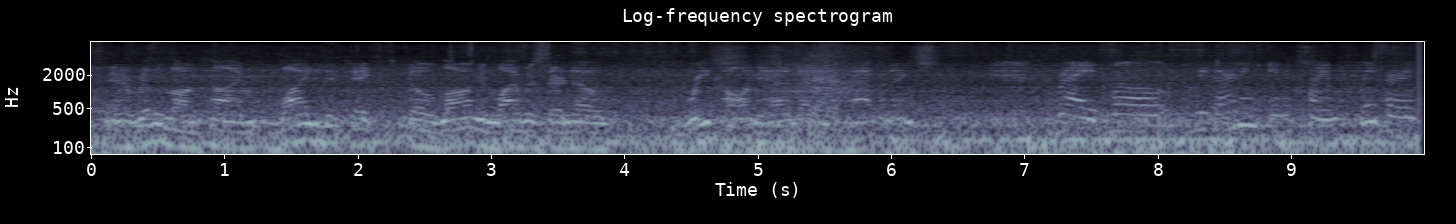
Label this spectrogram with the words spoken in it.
in a really long time. Why did it take so long, and why was there no recall? I mean, how did that end up happening? Right. Well, regarding incline sleepers,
